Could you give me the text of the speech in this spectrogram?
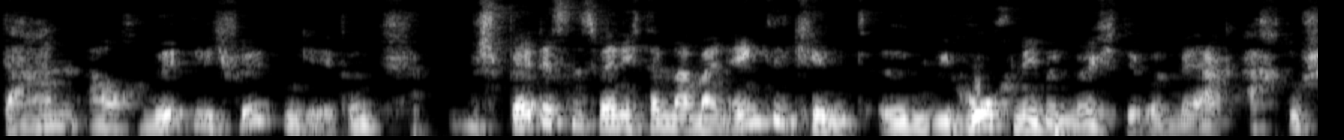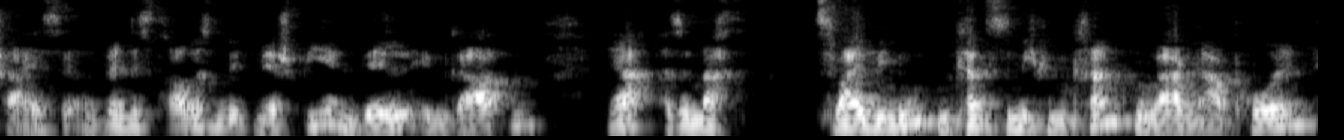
dann auch wirklich flöten geht. Und spätestens, wenn ich dann mal mein Enkelkind irgendwie hochnehmen möchte und merke, ach du Scheiße, und wenn es draußen mit mir spielen will im Garten, ja, also nach zwei Minuten kannst du mich mit dem Krankenwagen abholen,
